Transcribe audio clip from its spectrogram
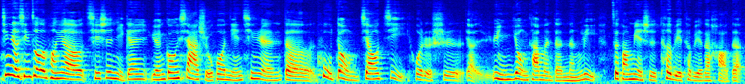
金牛星座的朋友，其实你跟员工、下属或年轻人的互动交际，或者是要运用他们的能力，这方面是特别特别的好的。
